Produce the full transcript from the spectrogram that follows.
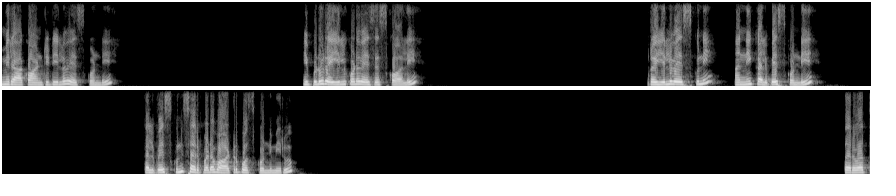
మీరు ఆ క్వాంటిటీలో వేసుకోండి. ఇప్పుడు రొయ్యలు కూడా వేసేసుకోవాలి. రొయ్యలు వేసుకుని అన్నీ కలిపేసుకోండి. కలిపేసుకుని సరిపడా వాటర్ పోసుకోండి మీరు. తర్వాత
